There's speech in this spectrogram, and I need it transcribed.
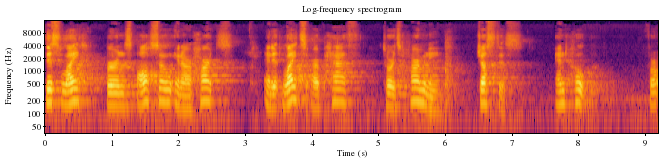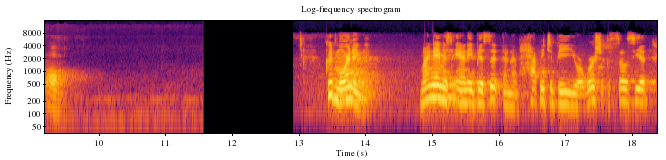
This light burns also in our hearts and it lights our path towards harmony, justice, and hope for all. Good morning. My name is Annie Bissett, and I'm happy to be your worship associate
